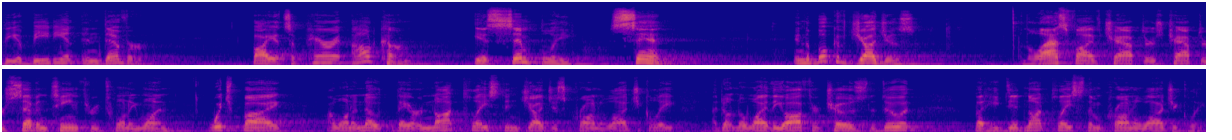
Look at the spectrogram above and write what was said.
the obedient endeavor by its apparent outcome is simply sin. In the book of Judges, the last five chapters, chapters 17 through 21, which by, I want to note, they are not placed in Judges chronologically. I don't know why the author chose to do it, but he did not place them chronologically.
